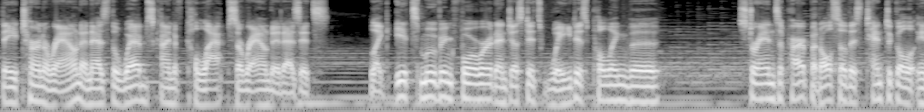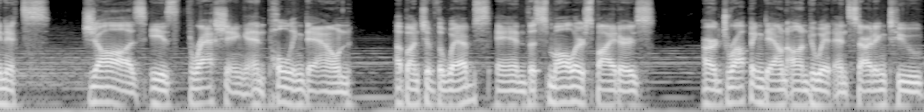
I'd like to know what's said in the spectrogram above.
they turn around, and as the webs kind of collapse around it, as it's like it's moving forward, and just its weight is pulling the strands apart, but also this tentacle in its jaws is thrashing and pulling down a bunch of the webs, and the smaller spiders are dropping down onto it and starting to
